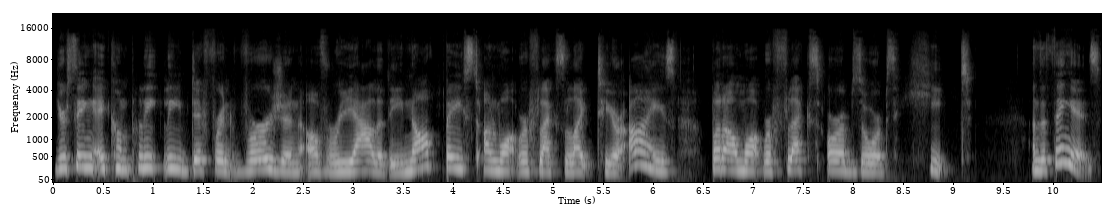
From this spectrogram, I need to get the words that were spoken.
You're seeing a completely different version of reality, not based on what reflects light to your eyes, but on what reflects or absorbs heat. And the thing is,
